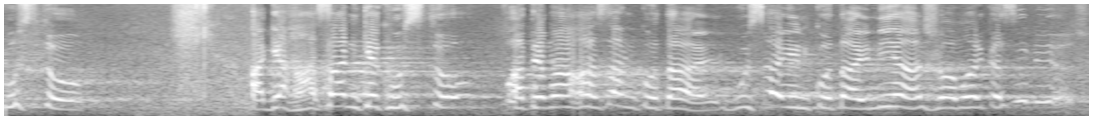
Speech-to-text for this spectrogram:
খুঁজতো, আগে হাসানকে খুঁজতো, ফাতেমা হাসান কোথায়, হুসাইন কোথায়, নিয়ে আসো আমার কাছে, নিয়ে আসো।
